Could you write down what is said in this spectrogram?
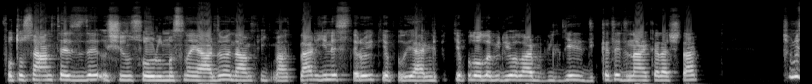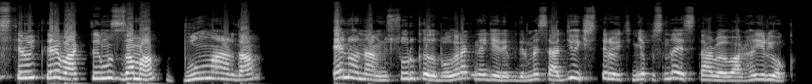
fotosentezde ışığın soğurulmasına yardım eden pigmentler yine steroid yapılı yani lipid yapılı olabiliyorlar. Bu bilgiye dikkat edin arkadaşlar. Şimdi steroidlere baktığımız zaman bunlardan en önemli soru kalıbı olarak ne gelebilir? Mesela diyor ki steroidin yapısında ester var. Hayır yok.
